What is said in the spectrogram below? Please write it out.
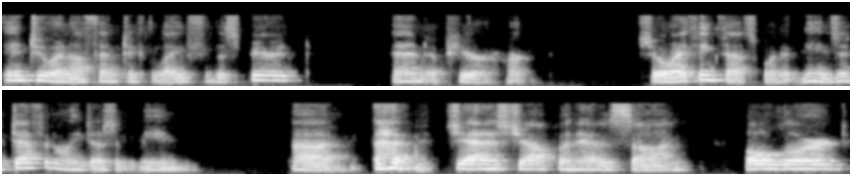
into an authentic life of the spirit and a pure heart. So I think that's what it means. It definitely doesn't mean uh, Janis Joplin had a song, Oh Lord,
